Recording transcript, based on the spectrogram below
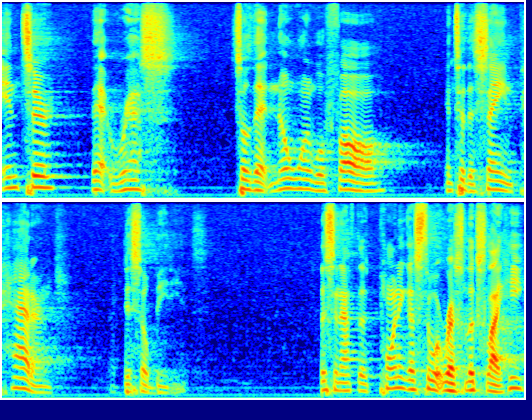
enter that rest so that no one will fall into the same pattern of disobedience. Listen, after pointing us to what rest looks like, he,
